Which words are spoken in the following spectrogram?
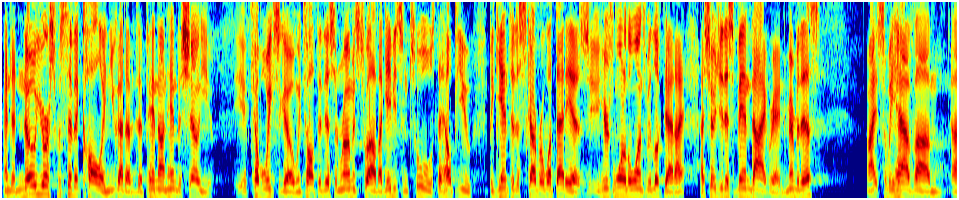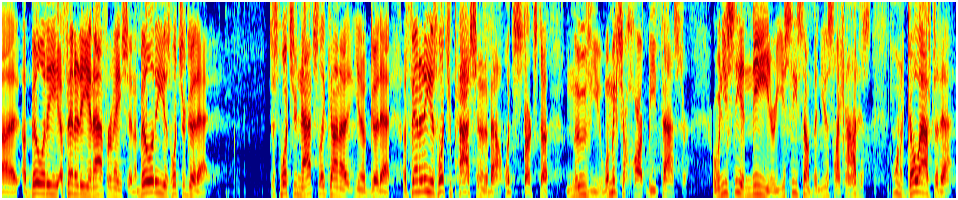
And to know your specific calling, you got to depend on Him to show you a couple weeks ago, we talked through this in Romans 12. I gave you some tools to help you begin to discover what that is. Here's one of the ones we looked at. I, I showed you this Venn diagram. Remember this? All right, so we have um, uh, ability, affinity, and affirmation. Ability is what you're good at, just what you're naturally kind of you know good at. Affinity is what you're passionate about. What starts to move you? What makes your heart beat faster? Or when you see a need or you see something, you're just like, ah, I just want to go after that.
